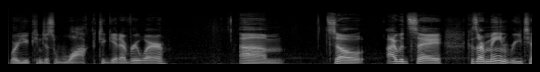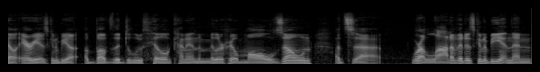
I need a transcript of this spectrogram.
where you can just walk to get everywhere. Um, so I would say because our main retail area is going to be uh, above the Duluth Hill, kind of in the Miller Hill Mall zone. That's uh, where a lot of it is going to be, and then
